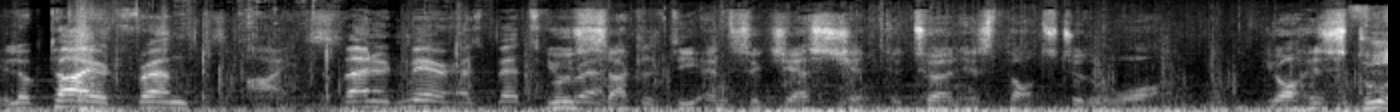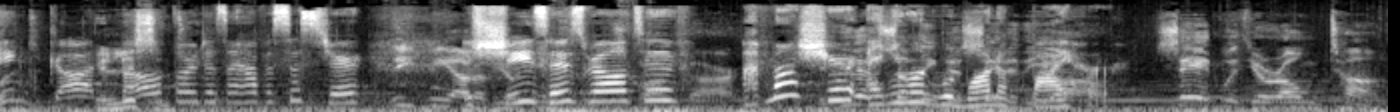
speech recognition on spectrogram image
You look tired, friend. The Bannered Mare has bets for Use rent. subtlety and suggestion to turn his thoughts to the war. You're his steward. Thank God He'll listen to Belethor you. doesn't have a sister. Leave me out If of your she's his relative, I'm not sure anyone would want to buy her. Say it with your own tongue.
